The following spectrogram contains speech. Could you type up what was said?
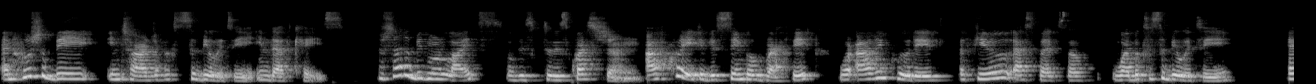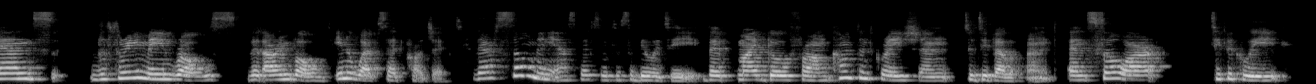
and who should be in charge of accessibility in that case? To shed a bit more light this, to this question, I've created this simple graphic where I've included a few aspects of web accessibility and the three main roles that are involved in a website project. There are so many aspects of accessibility that might go from content creation to development, and so are typically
